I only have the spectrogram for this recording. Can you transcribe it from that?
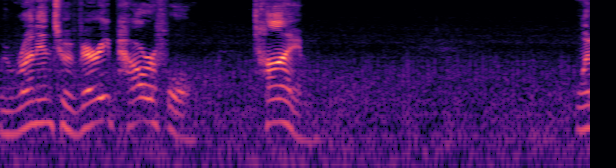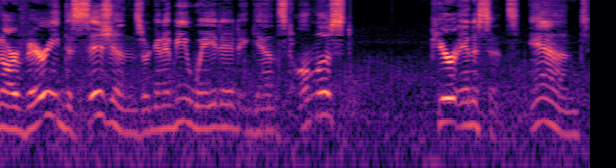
We run into a very powerful time when our very decisions are going to be weighted against almost pure innocence and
